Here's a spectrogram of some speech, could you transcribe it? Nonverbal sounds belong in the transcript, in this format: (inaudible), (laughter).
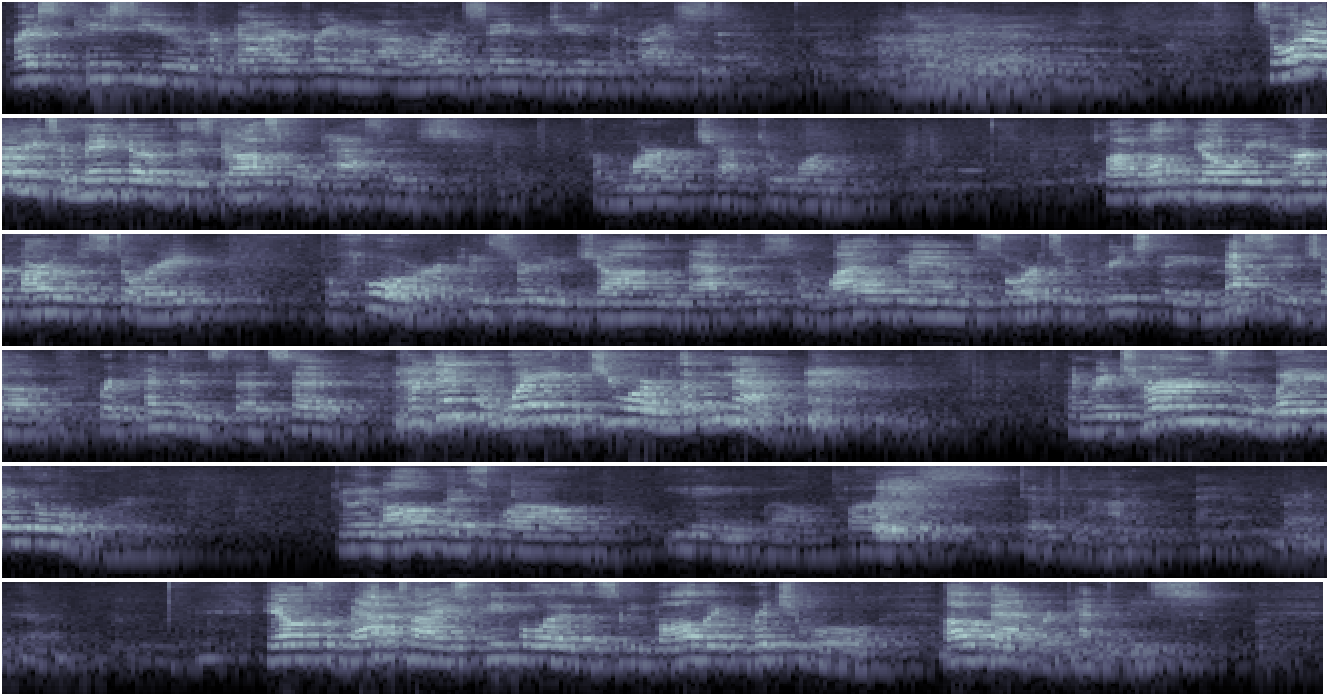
Grace and peace to you from God our Creator and our Lord and Savior, Jesus the Christ. Amen. So, what are we to make of this gospel passage from Mark chapter 1? About a month ago, we heard part of the story before concerning John the Baptist, a wild man of sorts who preached a message of repentance that said, Forget the way that you are living now and return to the way of the Lord, doing all of this while eating, well, bugs dipped in honey. He also baptized people as a symbolic ritual of that repentance.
